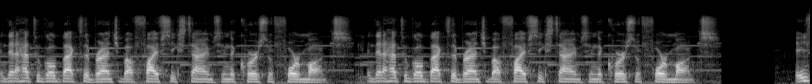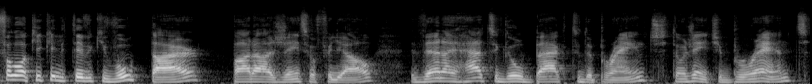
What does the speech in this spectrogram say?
And then I had to go back to the branch about five, six times in the course of four months. And then I had to go back to the branch about five, six times in the course of four months. Ele falou aqui que ele teve que voltar para a agência ou filial. Then I had to go back to the branch. Então, gente, branch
